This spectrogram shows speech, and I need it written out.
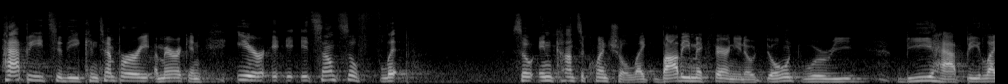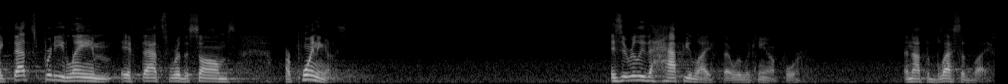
Happy to the contemporary American ear, it, it sounds so flip, so inconsequential, like Bobby McFerrin, you know, don't worry, be happy. Like, that's pretty lame if that's where the Psalms are pointing us. Is it really the happy life that we're looking out for and not the blessed life?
